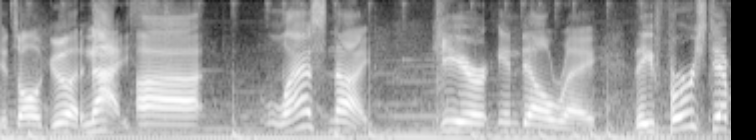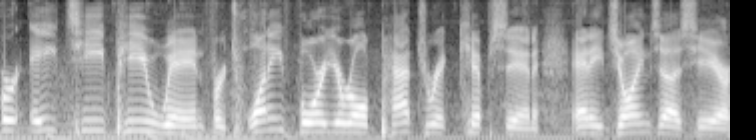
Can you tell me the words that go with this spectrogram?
It's all good. Nice. Uh, last night here in Delray, the first ever ATP win for 24-year-old Patrick Kypson, and he joins us here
